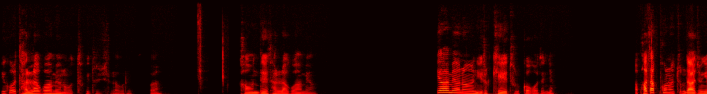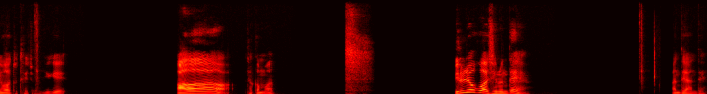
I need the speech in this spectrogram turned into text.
이걸 달라고 하면 어떻게 두시려고 그럴 거야? 가운데 달라고 하면 피하면은 이렇게 둘 거거든요. 아, 바닥포는 좀 나중에 와도 되죠. 이게 아 잠깐만 밀려고 하시는데 안돼 안돼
